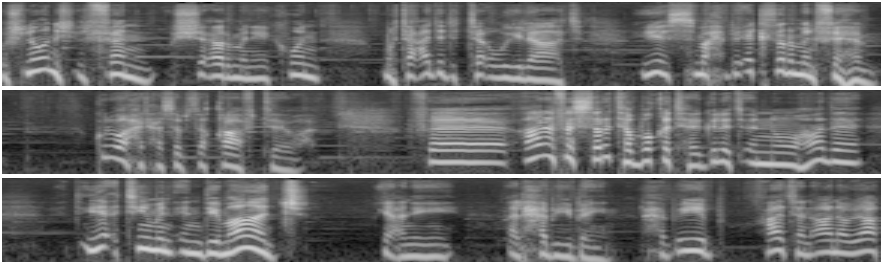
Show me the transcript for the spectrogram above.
وشلون الفن والشعر من يكون متعدد التأويلات يسمح بأكثر من فهم؟ كل واحد حسب ثقافته. فأنا فسرتها بوقتها قلت إنه هذا يأتي من اندماج يعني الحبيبين. الحبيب عادة أنا وياك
